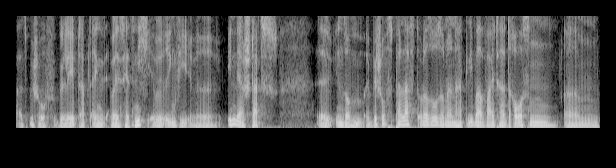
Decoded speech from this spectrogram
als Bischof gelebt, aber ist jetzt nicht irgendwie äh, in der Stadt äh, in so einem Bischofspalast oder so, sondern hat lieber weiter draußen ähm,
